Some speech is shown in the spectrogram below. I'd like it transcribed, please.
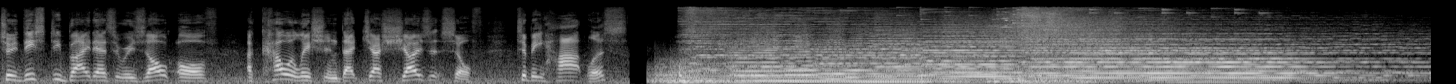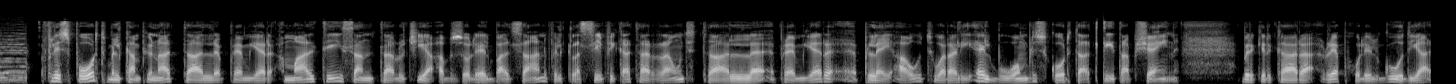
to this debate as a result of a coalition that just shows itself to be heartless. Fl-isport mill-kampjonat tal-Premier Malti Santa Lucia qabżu lil Balzan fil-klassifika tar-round tal-Premier play-out wara li għelbuhom bl-iskor ta' tlieta b'xejn. Birkirkara rebħu lil Gudja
